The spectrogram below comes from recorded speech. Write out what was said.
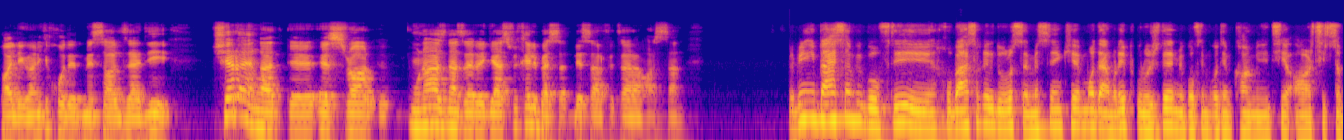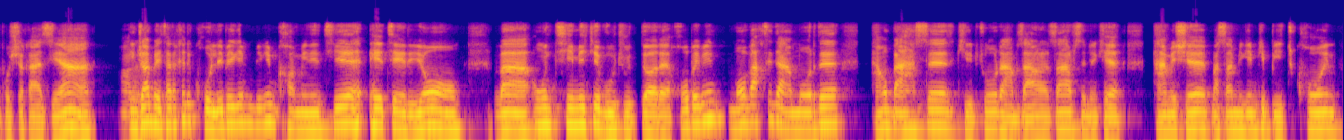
Polygon ی که خودت مثال زدی. چرا انقدر اصرار؟ اونا از نظر gas fee خیلی بصرفه تر هم هستن. ببین این بحث هم که گفتی خب بحث خیلی درسته. مثل اینکه ما در مورد پروژه می‌گفتیم می‌گفتیم community artist پشت قضیه آره. اینجا بهتر خیلی کلی بگیم بگیم community اتریوم و اون تیمی که وجود داره خب ببین ما وقتی در مورد همون بحث crypto رمز ارز که همیشه مثلا میگیم که بیت کوین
